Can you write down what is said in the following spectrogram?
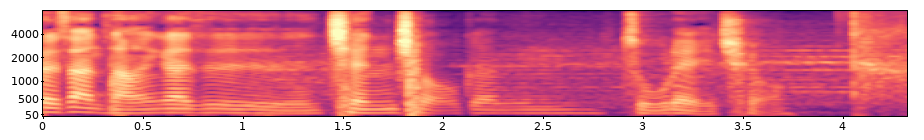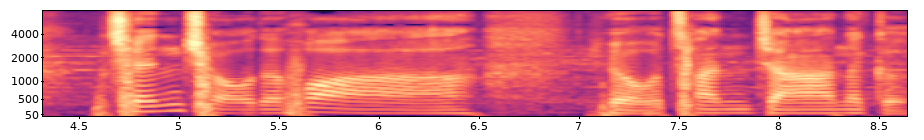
最擅长应该是铅球跟竹垒球。铅球的话有参加那个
